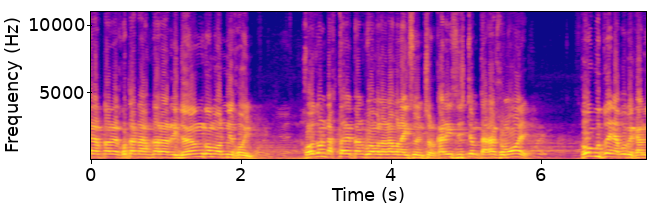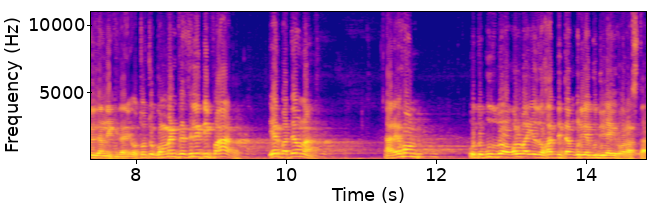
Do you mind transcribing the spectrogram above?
আর আপনার কথাটা আপনারা হৃদয়ঙ্গম অন্য হইন কজন ডাক্তারে তান মালানা বানাইছেন সরকারি সিস্টেম থাকার সময়। কেউ বুঝবাই না বেকার হয়ে যান নাকি জানি অথচ গভর্নমেন্ট ফেসিলিটি পার এর বাদেও না। আর এখন ও তো বুঝবা অকল বাইয়ে জখাত দিতাম করিয়া গুদিলাই হ রাস্তা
